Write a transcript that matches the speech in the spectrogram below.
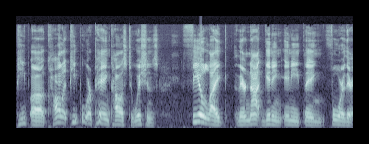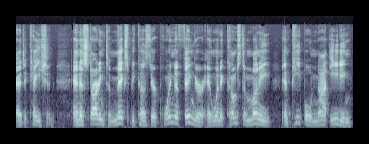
People, uh, call it people who are paying college tuitions feel like they're not getting anything for their education. And it's starting to mix because they're pointing a finger, and when it comes to money and people not eating,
